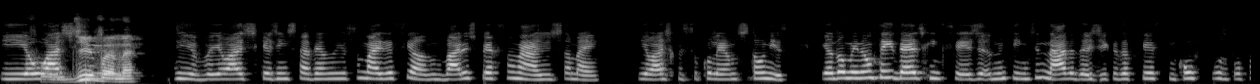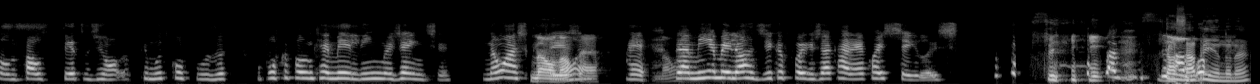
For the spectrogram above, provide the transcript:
E eu foi acho diva, que, né? Diva. E eu acho que a gente está vendo isso mais esse ano, vários personagens também. E eu acho que os suculentos estão nisso. Eu também não tenho ideia de quem que seja, eu não entendi nada das dicas, eu fiquei assim, confuso, o povo falando falseto de homem, eu fiquei muito confusa. O povo fica falando que é melinho, mas, gente, não acho que não, seja. Não, é. É, não pra é. mim, a melhor dica foi jacaré com as Sheilas. Sim. tá sabendo, né?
